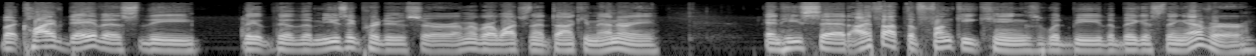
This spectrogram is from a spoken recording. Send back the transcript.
But Clive Davis, the the the, the music producer, I remember I watching that documentary, and he said, "I thought the Funky Kings would be the biggest thing ever."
